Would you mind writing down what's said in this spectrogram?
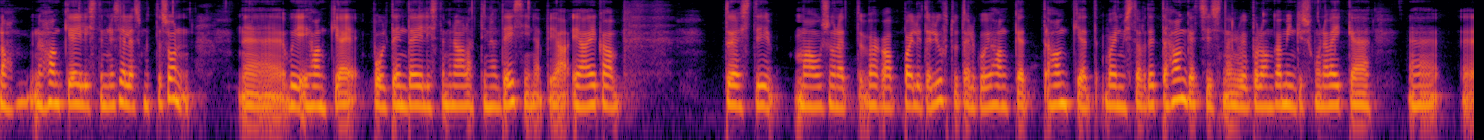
noh, noh hankija eelistamine selles mõttes on äh, või hankija poolt enda eelistamine alati nii-öelda esineb ja, ja ega tõesti, ma usun, et väga paljudel juhtudel, kui hanked, hankijad valmistavad ette hanget, siis neil võib-olla on ka mingisugune väike äh,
